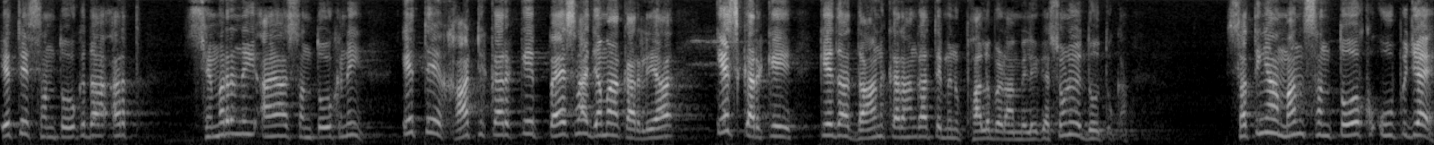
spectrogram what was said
ਇੱਥੇ ਸੰਤੋਖ ਦਾ ਅਰਥ, ਸਿਮਰਨ ਨਹੀਂ ਆਇਆ, ਸੰਤੋਖ ਨਹੀਂ। ਇੱਥੇ ਹੱਠ ਕਰਕੇ ਪੈਸਾ ਜਮਾ ਕਰ ਲਿਆ, ਇਸ ਕਰਕੇ ਕਿ ਇਹਦਾ ਦਾਨ ਕਰਾਂਗਾ ਤੇ ਮੈਨੂੰ ਫਲ ਬੜਾ ਮਿਲੇਗਾ। ਸੁਣਿਓ ਦੋ ਤੁਕਾਂ। ਸਤੀਆਂ ਮਨ ਸੰਤੋਖ ਉਪਜੈ,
